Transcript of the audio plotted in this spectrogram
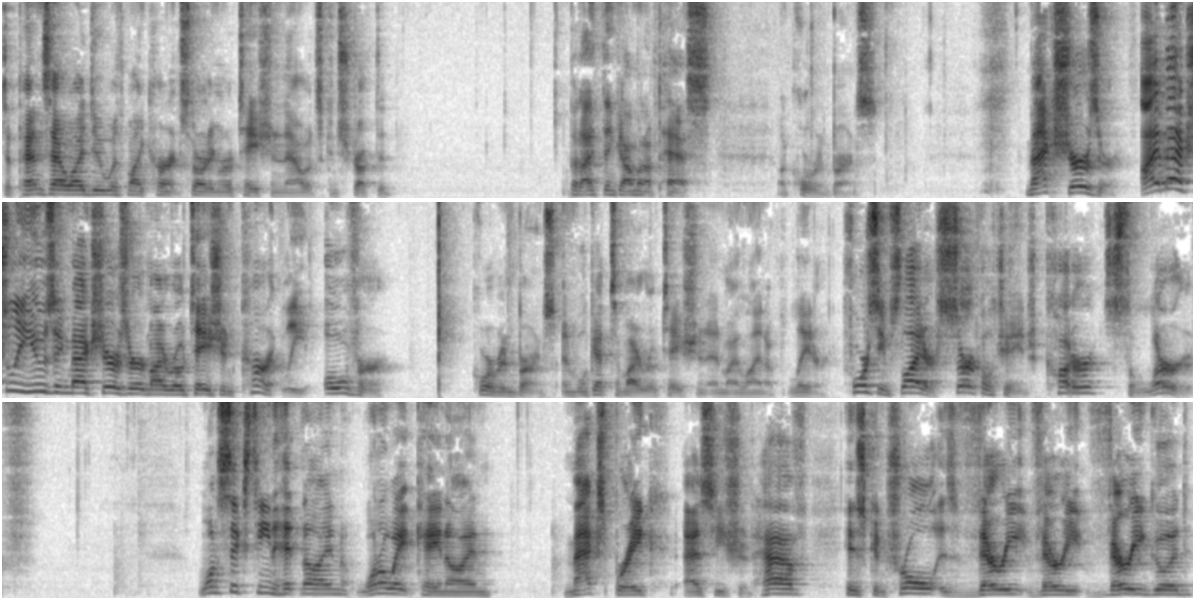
Depends how I do with my current starting rotation now it's constructed. But I think I'm going to pass on Corbin Burnes. Max Scherzer. I'm actually using Max Scherzer in my rotation currently over Corbin Burnes, and we'll get to my rotation and my lineup later. Four seam slider, circle change, cutter, slurve. 116 hit 9, 108 K9, max break as he should have. His control is very, very, very good.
